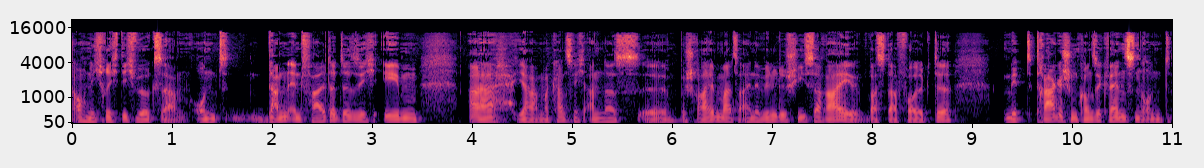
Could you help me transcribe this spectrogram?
auch nicht richtig wirksam. Und dann entfaltete sich eben, äh, ja, man kann es nicht anders äh, beschreiben als eine wilde Schießerei, was da folgte mit tragischen Konsequenzen. Und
